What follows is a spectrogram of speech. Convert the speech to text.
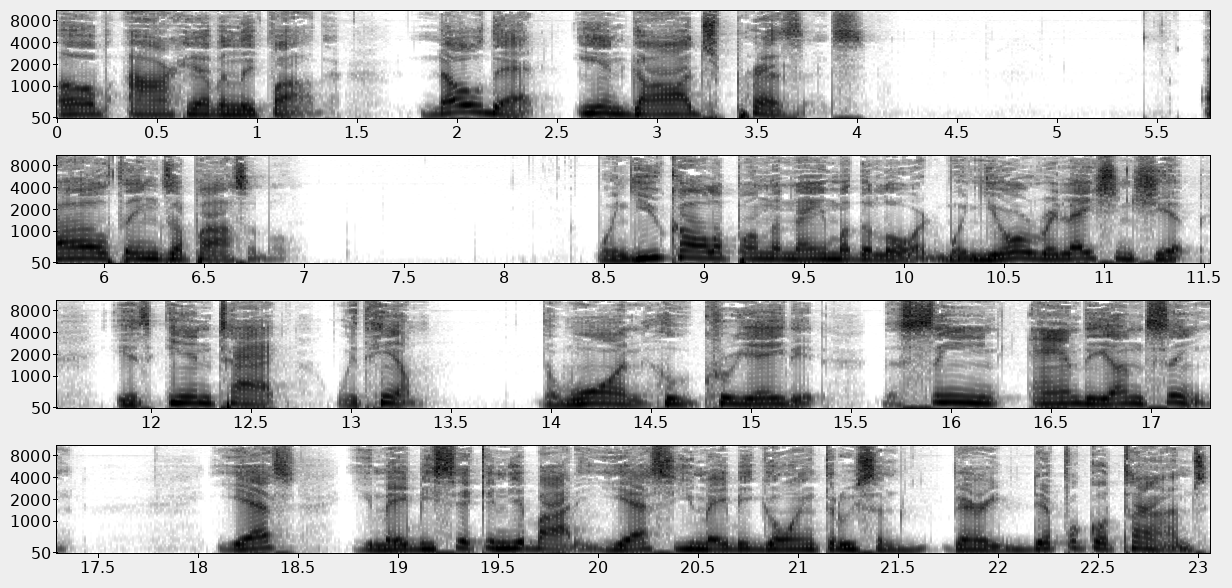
of our Heavenly Father. Know that in God's presence, all things are possible. When you call upon the name of the Lord, when your relationship is intact with Him, the one who created the seen and the unseen. Yes, you may be sick in your body. Yes, you may be going through some very difficult times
